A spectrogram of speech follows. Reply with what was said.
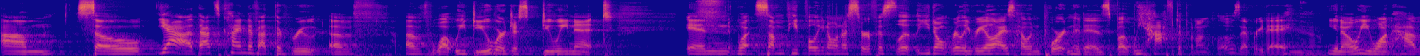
Um, so yeah, that's kind of at the root of of what we do. We're just doing it in what some people, you know, on a surface, you don't really realize how important it is, but we have to put on clothes every day. Yeah. You know, you want to have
